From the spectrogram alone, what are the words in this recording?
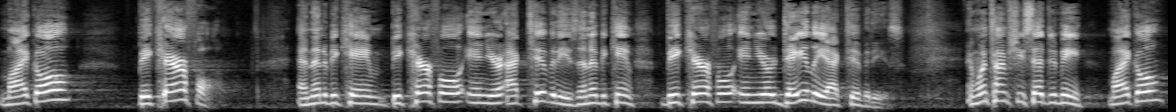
Michael, be careful. And then it became, be careful in your activities. And it became, be careful in your daily activities. And one time she said to me, Michael,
